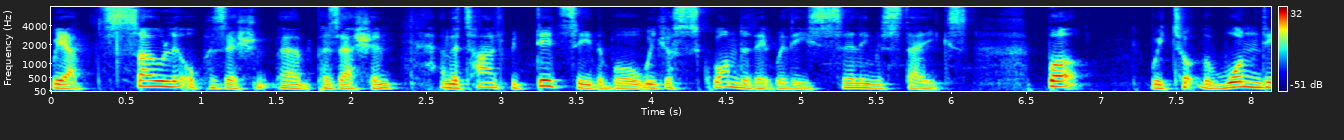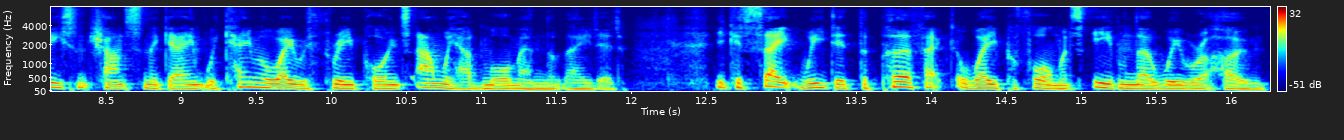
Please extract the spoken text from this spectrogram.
We had so little position, uh, possession, and the times we did see the ball, we just squandered it with these silly mistakes. But we took the one decent chance in the game, we came away with three points, and we had more men than they did. You could say we did the perfect away performance even though we were at home.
